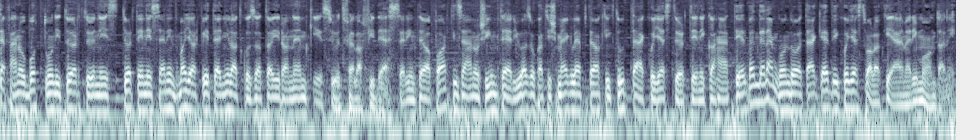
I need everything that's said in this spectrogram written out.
Stefano Bottoni történész, történész szerint Magyar Péter nyilatkozataira nem készült fel a Fidesz. Szerinte a partizános interjú azokat is meglepte, akik tudták, hogy ez történik a háttérben, de nem gondolták eddig, hogy ezt valaki elmeri mondani.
